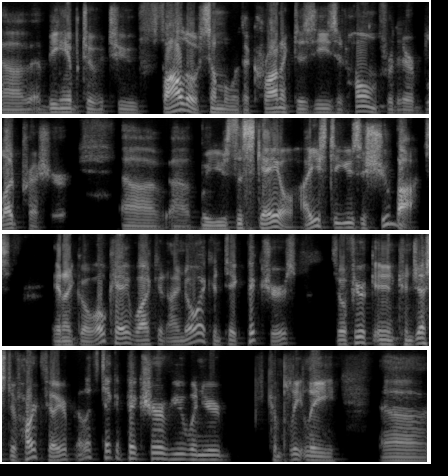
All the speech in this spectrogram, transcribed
uh, being able to to follow someone with a chronic disease at home for their blood pressure. Uh, uh, we use the scale. I used to use a shoebox, and I'd go, okay, well, I can I know I can take pictures. So if you're in congestive heart failure, let's take a picture of you when you're completely uh,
